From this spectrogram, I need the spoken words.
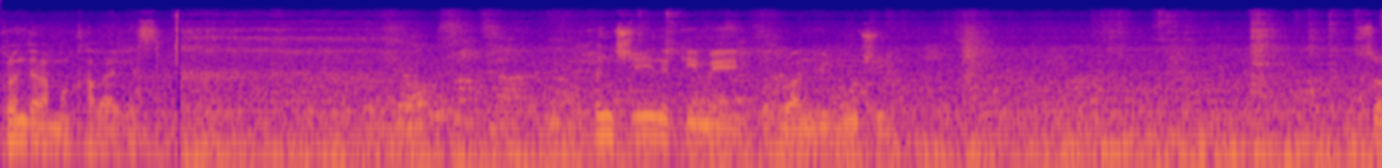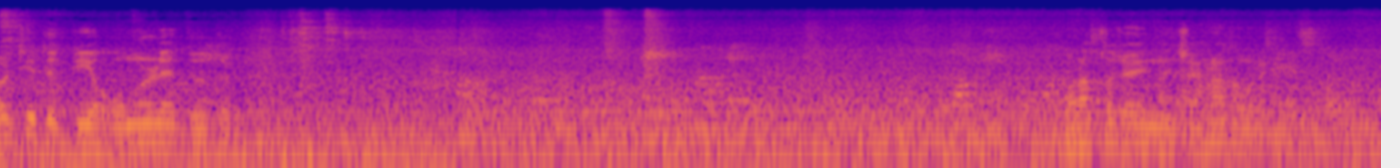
그런 데를 한번 가봐야겠어. 현지 느낌의 곳을 왔는데 뭐지? 솔티드 비어 오믈렛 누들 뭐라 써져 있는지 하나도 모르겠어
